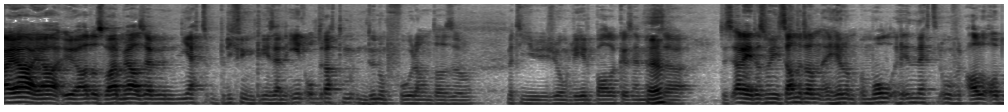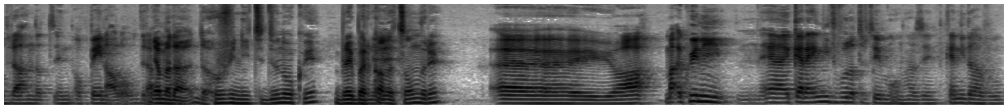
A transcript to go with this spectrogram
Ah ja, ja, ja, dat is waar. Maar ja, ze hebben niet echt briefing gekregen. Ze hebben één opdracht moeten doen op voorhand. Dat zo. Met die jongleerbalkjes en met Ja. dat... Dus allee, dat is nog iets anders dan een hele mol inlichten over alle opdrachten. Dat in, op bijna alle opdrachten. Ja, maar dat, dat hoef je niet te doen ook. Hè. Blijkbaar kan het zonder. Hè. Eh, ja, maar ik weet niet. eh, ik heb eigenlijk niet het gevoel dat er twee molen gaan zijn. Ik ken niet dat gevoel.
